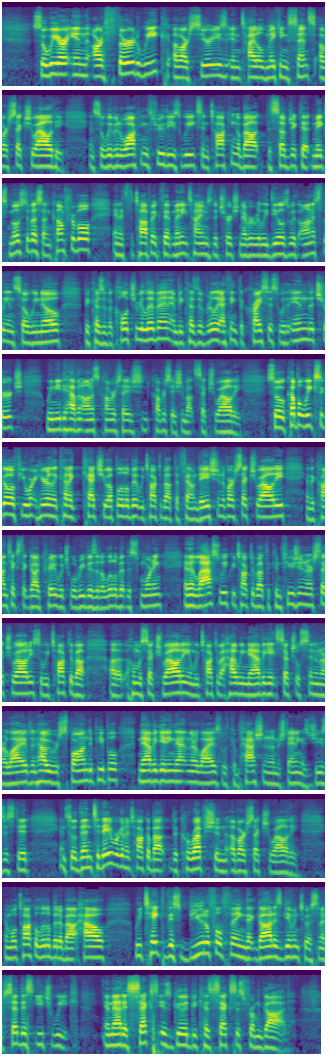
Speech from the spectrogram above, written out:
So, we are in our third week of our series entitled Making Sense of Our Sexuality. And so, we've been walking through these weeks and talking about the subject that makes most of us uncomfortable. And it's the topic that many times the church never really deals with, honestly. And so, we know because of the culture we live in and because of really, I think, the crisis within the church, we need to have an honest conversation, conversation about sexuality. So, a couple weeks ago, if you weren't here, to kind of catch you up a little bit, we talked about the foundation of our sexuality and the context that God created, which we'll revisit a little bit this morning. And then last week, we talked about the confusion in our sexuality. So, we talked about uh, homosexuality and we talked about how we navigate sexual sin in our lives and how we respond to people navigating that in their lives with compassion and understanding as Jesus did. And so, then today, we're going to talk about the corruption of our sexuality and we'll talk a little bit about how we take this beautiful thing that God has given to us, and I've said this each week, and that is sex is good because sex is from God.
